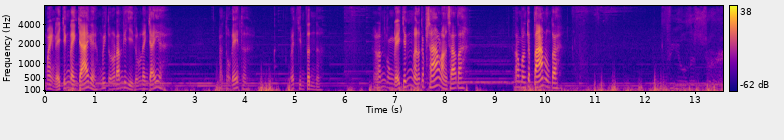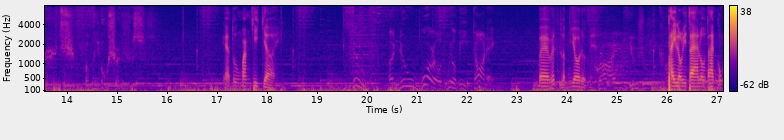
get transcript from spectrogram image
Mang để trứng đang cháy kìa, không biết tụi nó đánh cái gì, tụi nó đang cháy kìa. Đánh con đét thôi đét chim tinh à nó đánh con đẻ trứng mà nó cấp 6 lần sao ta? Nó lên cấp 8 luôn ta. Ra tuôn băng chi trời. Berit lụm vô được nè. Thay Lolita, Lota Cúc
